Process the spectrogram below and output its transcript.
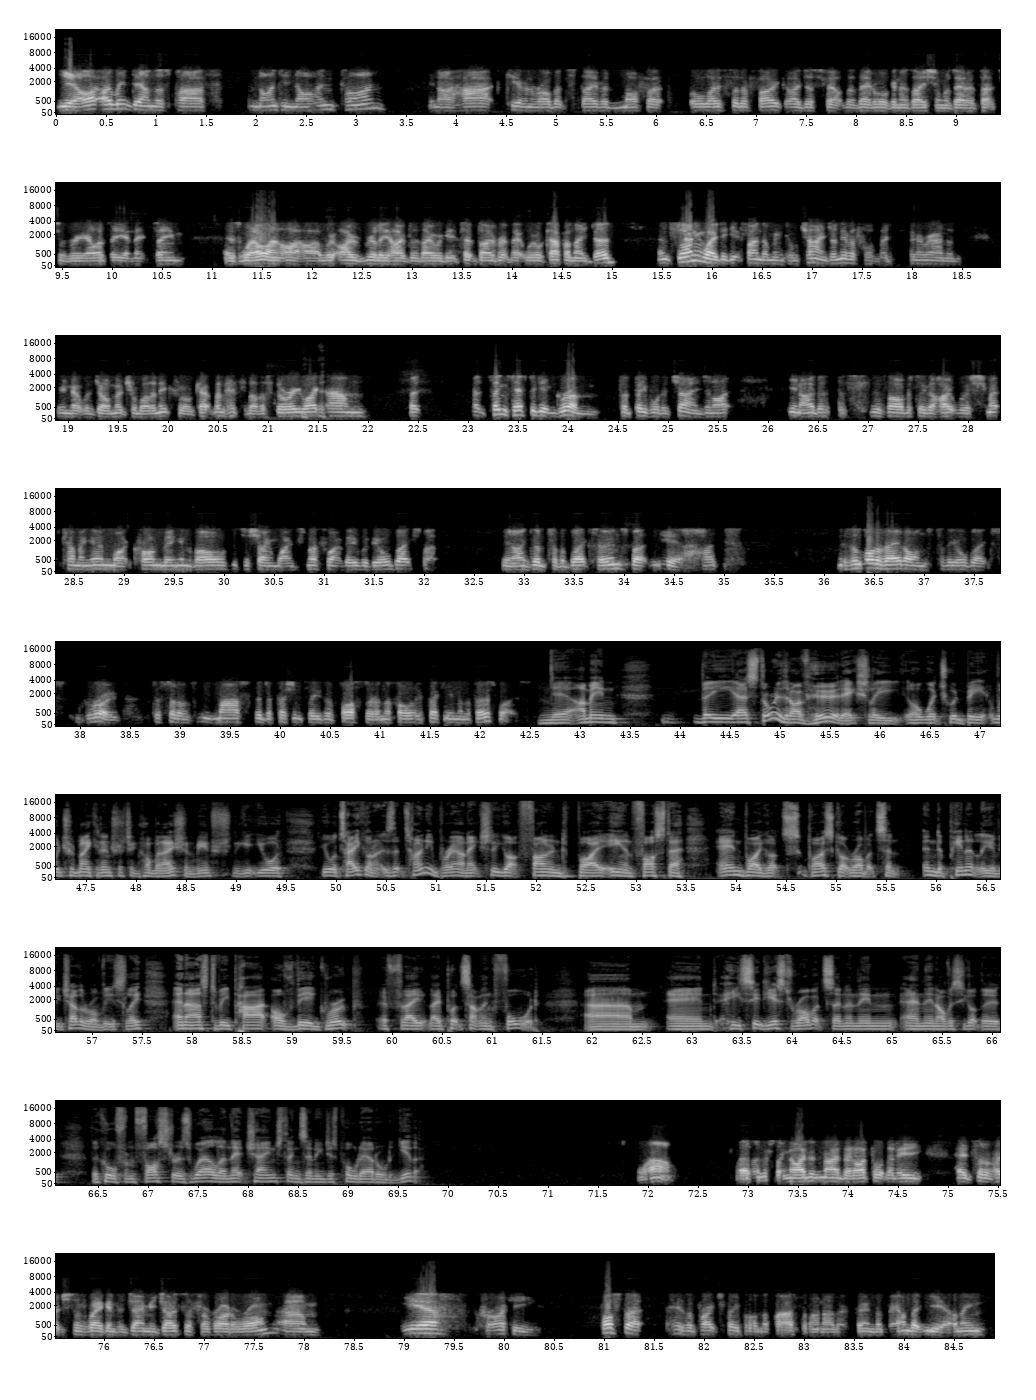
Yeah, I, I went down this path 99 time. You know, Hart, Kevin Roberts, David Moffett, all those sort of folk. I just felt that that organisation was out of touch with reality and that team as well. And I, I, I really hoped that they would get tipped over at that World Cup, and they did. And it's the only way to get fundamental change. I never thought they'd turn around and end up with John Mitchell by the next World Cup, but that's another story. Like, um, but things have to get grim for people to change, and I, you know, there's, there's obviously the hope with Schmidt coming in, Mike Cron being involved. It's a shame Wayne Smith won't be with the All Blacks, but you know, good for the Black Ferns. But yeah, I, there's a lot of add-ons to the All Blacks group to sort of mask the deficiencies of Foster and the folly of picking him in the first place. Yeah, I mean, the uh, story that I've heard actually, or which would be which would make an interesting combination, be interesting to get your your take on it, is that Tony Brown actually got phoned by Ian Foster and by got by Scott Robertson independently of each other, obviously, and asked to be part of their group if they, they put something forward. Um, and he said yes to Robertson, and then and then obviously got the, the call from Foster as well, and that changed things, and he just pulled out altogether. Wow. That's interesting. No, I didn't know that. I thought that he had sort of hitched his wagon to Jamie Joseph for right or wrong. Um, yeah, crikey. Foster has approached people in the past, and I know they've turned them down. But yeah, I mean,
